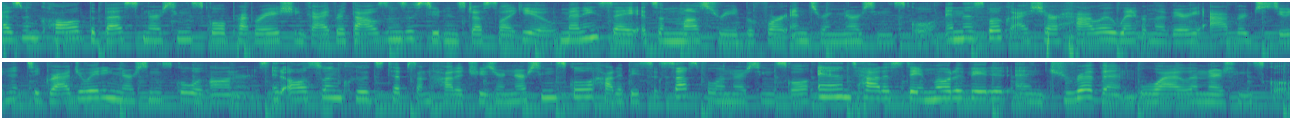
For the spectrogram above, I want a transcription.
has been called the best nursing school preparation guide for thousands of students just like you. Many say it's a must-read before before entering nursing school. In this book, I share how I went from a very average student to graduating nursing school with honors. It also includes tips on how to choose your nursing school, how to be successful in nursing school, and how to stay motivated and driven while in nursing school.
